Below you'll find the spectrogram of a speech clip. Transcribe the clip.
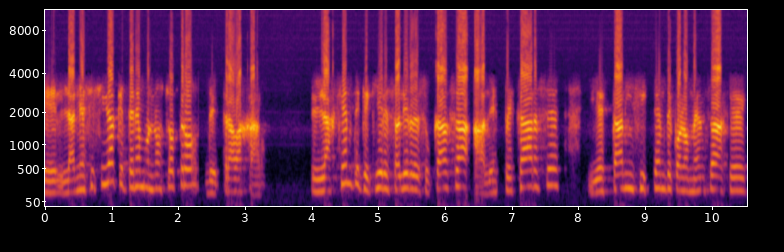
la necesidad que tenemos nosotros de trabajar, la gente que quiere salir de su casa a despejarse y es tan insistente con los mensajes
